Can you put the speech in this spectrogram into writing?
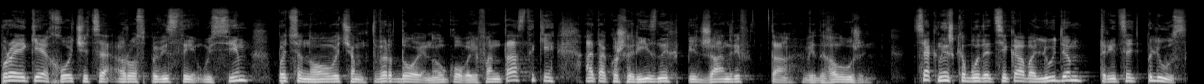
про яке хочеться розповісти усім поціновувачам твердої наукової фантастики, а також різних піджанрів та відгалужень. Ця книжка буде цікава людям 30+,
